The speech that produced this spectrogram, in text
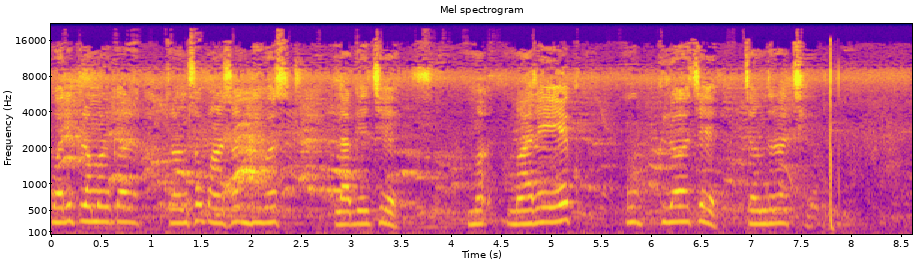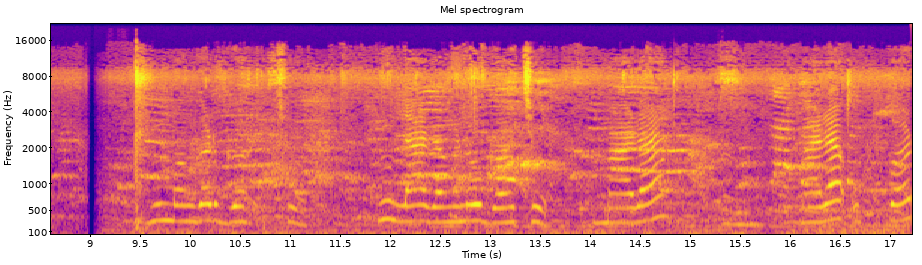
પરિક્રમણ કર, ત્રણસો પાસઠ દિવસ લાગે છે. મારે એક ઉપગ્રહ છે, ચંદ્ર છે. હું મંગળ ગ્રહ છું. હું લાલ રંગનો ગ્રહ છું. મારા મારા ઉપર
